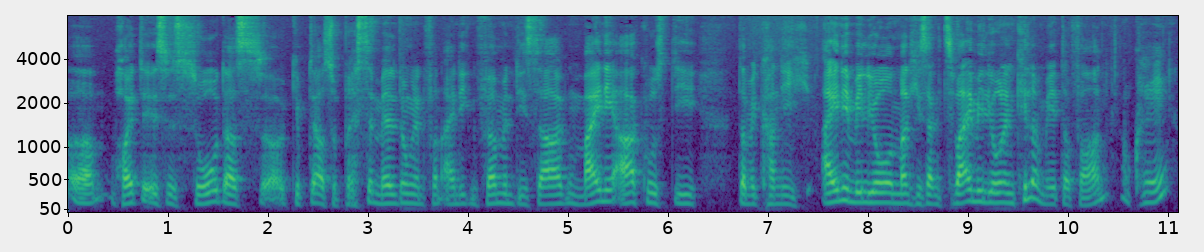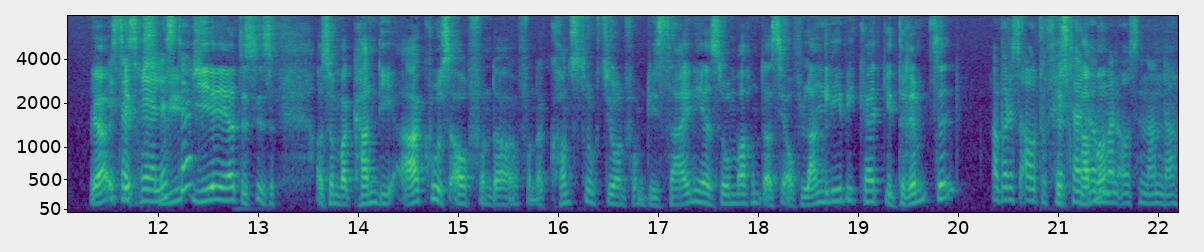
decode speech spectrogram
Ähm, heute ist es so, dass äh, gibt ja also Pressemeldungen von einigen Firmen, die sagen, meine Akkus, die damit kann ich eine Million, manche sagen zwei Millionen Kilometer fahren. Okay. Ja, ist das realistisch? Ja, ja, das ist. Also man kann die Akkus auch von der, von der Konstruktion, vom Design her so machen, dass sie auf Langlebigkeit getrimmt sind. Aber das Auto fällt das halt irgendwann auseinander.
